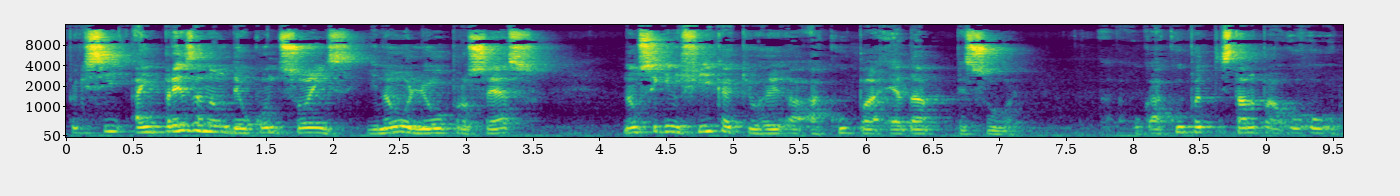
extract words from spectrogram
Porque se a empresa não deu condições e não olhou o processo, não significa que a culpa é da pessoa. A culpa está no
